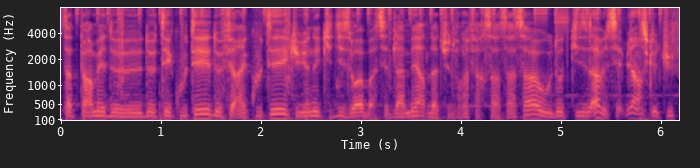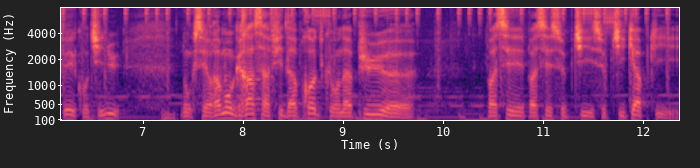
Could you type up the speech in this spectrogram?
ça te permet de, de t'écouter, de faire écouter, qu'il y en ait qui disent ouais bah c'est de la merde, là tu devrais faire ça, ça, ça, ou d'autres qui disent ah mais c'est bien ce que tu fais, continue. Donc c'est vraiment grâce à Fida Prod qu'on a pu euh, passer, passer ce, petit, ce petit cap qui...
